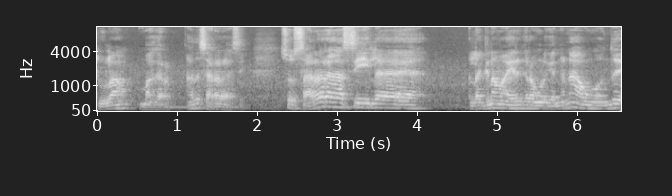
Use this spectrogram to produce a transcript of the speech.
துலாம் மகரம். அது சரராசி. ஸோ சரராசியில் லக்னமாக இருக்கிறவங்களுக்கு என்னென்னா அவங்க வந்து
